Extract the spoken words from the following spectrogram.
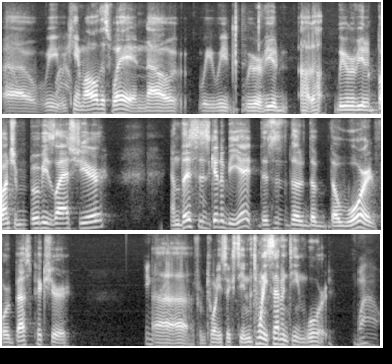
Uh, we, we came all this way, and now we we we reviewed uh, we reviewed a bunch of movies last year, and this is gonna be it. This is the the, the award for Best Picture uh, from 2016, the 2017 award. Wow.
